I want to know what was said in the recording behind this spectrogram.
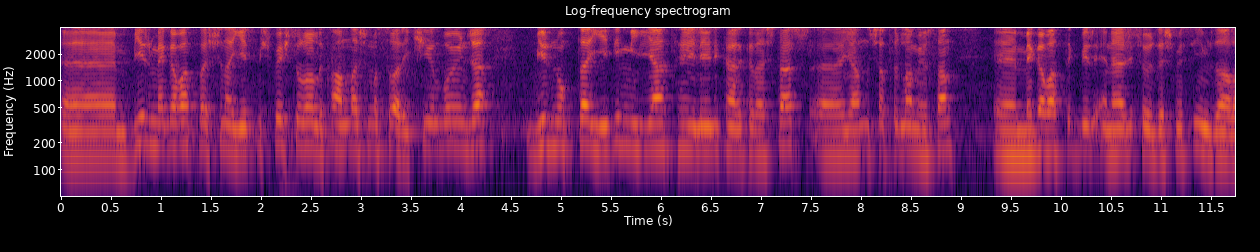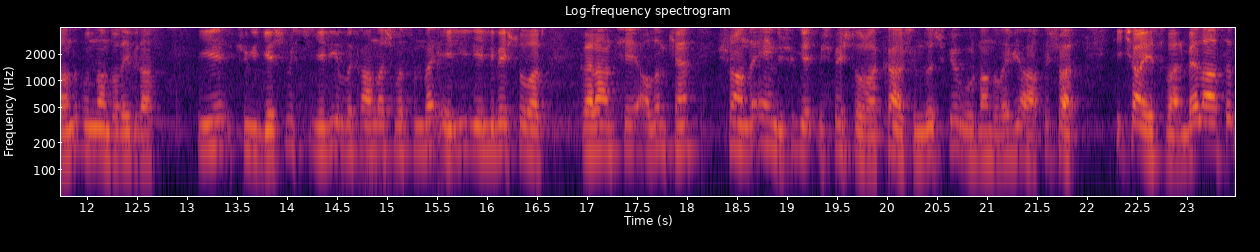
1 megawatt başına 75 dolarlık anlaşması var. 2 yıl boyunca 1.7 milyar TL'lik arkadaşlar. Yanlış hatırlamıyorsam e, megawattlık bir enerji sözleşmesi imzalandı. Bundan dolayı biraz iyi. Çünkü geçmiş 7 yıllık anlaşmasında 50 ile 55 dolar garanti alımken şu anda en düşük 75 dolar karşımıza çıkıyor. Buradan dolayı bir artış var. Hikayesi var. Velhasıl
